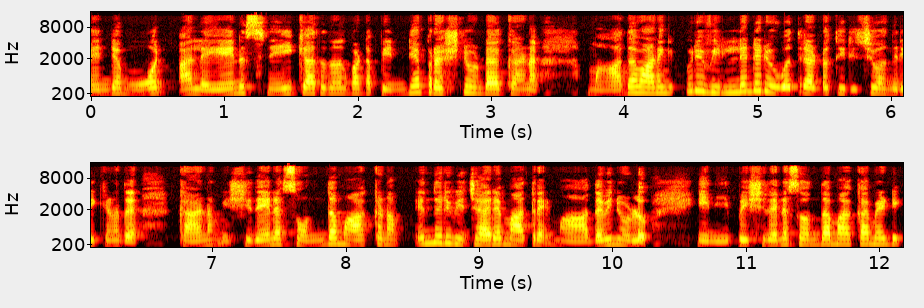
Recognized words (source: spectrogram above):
എന്റെ മോൻ ആ ലയനെ സ്നേഹിക്കാത്തതെന്ന് പറഞ്ഞ പിന്നെ പ്രശ്നം ഉണ്ടാക്കുകയാണ്. മാധവാണെങ്കിൽ ഒരു വില്ലന്റെ രൂപത്തിലാട്ടോ തിരിച്ചു വന്നിരിക്കുന്നത് കാരണം ഇഷിതേനെ സ്വന്തമാക്കണം എന്നൊരു വിചാരം മാത്രമേ മാധവിനുള്ളൂ. ഇനിയിപ്പോ ഇഷിതേനെ സ്വന്തമാക്കാൻ വേണ്ടി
